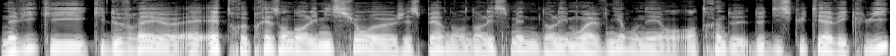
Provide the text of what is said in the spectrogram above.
Navi qui, qui devrait être présent dans l'émission, j'espère, dans, dans, les semaines, dans les mois à venir. On est en, train de, de, discuter avec lui.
